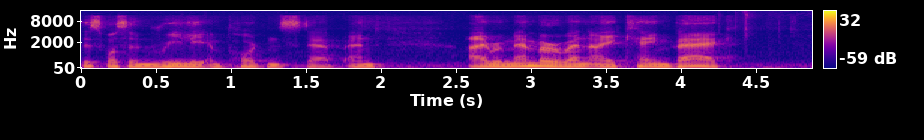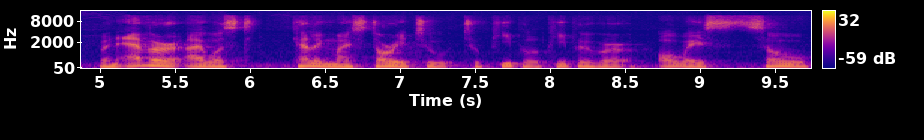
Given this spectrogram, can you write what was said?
this was a really important step. And I remember when I came back, whenever I was telling my story to to people, people were always so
